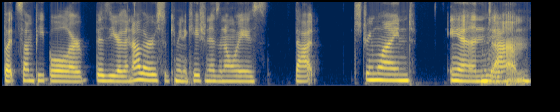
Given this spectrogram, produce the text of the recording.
But some people are busier than others, so communication isn't always that streamlined. And Mhm. um,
